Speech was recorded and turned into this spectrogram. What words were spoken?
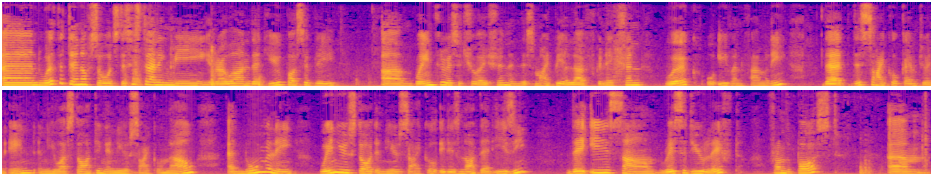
And with the Ten of Swords, this is telling me, Rowan, that you possibly um, went through a situation, and this might be a love connection, work, or even family, that this cycle came to an end and you are starting a new cycle now. And normally, when you start a new cycle, it is not that easy. There is some residue left from the past um,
